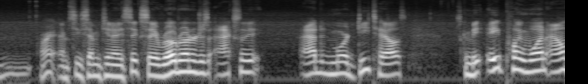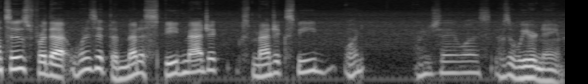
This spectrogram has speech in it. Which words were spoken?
Mm, all right, MC1796 say Roadrunner just actually added more details. It's to be 8.1 ounces for that. What is it? The Meta Speed Magic? Magic Speed? What? What did you say it was? It was a weird name.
